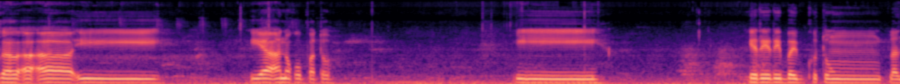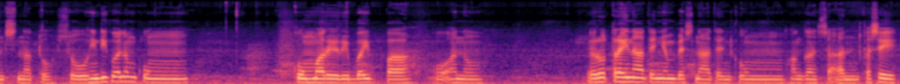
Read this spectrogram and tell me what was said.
Ga, ah, ah, i, iaano ko pa to. I, i-revive ko tong plants na to. So, hindi ko alam kung kung marirevive pa o ano. Pero try natin yung best natin kung hanggang saan. Kasi,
